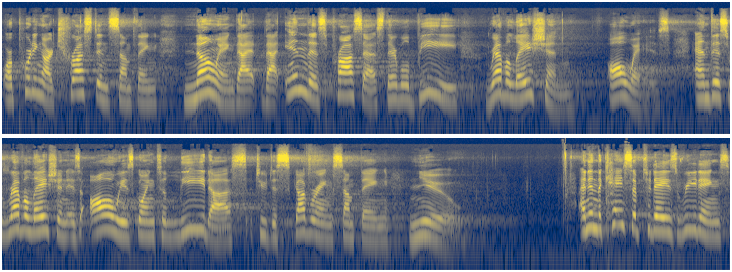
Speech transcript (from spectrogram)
or putting our trust in something, knowing that, that in this process there will be revelation always. And this revelation is always going to lead us to discovering something new. And in the case of today's readings,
